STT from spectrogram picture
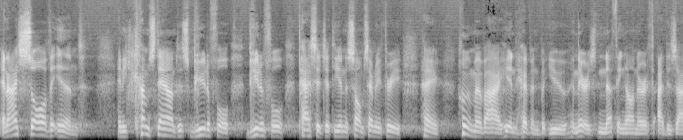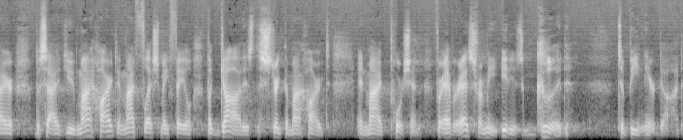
and I saw the end. And he comes down to this beautiful, beautiful passage at the end of Psalm 73. Hey, whom have I in heaven but you? And there is nothing on earth I desire beside you. My heart and my flesh may fail, but God is the strength of my heart and my portion forever. As for me, it is good to be near God.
